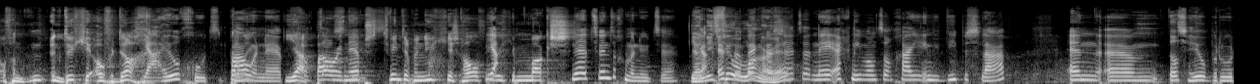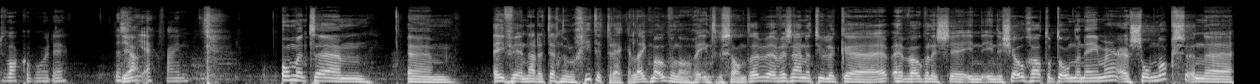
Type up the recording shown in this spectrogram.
of een, een dutje overdag. ja, heel goed. Powernap. Ja, powernaps, 20 minuutjes, half Ja. uurtje max. Ja, 20 minuten. Ja, niet even veel langer, hè? Zetten. Nee, echt niet, want dan ga je in die diepe slaap. En ehm, dat is heel beroerd wakker worden. Dat is Ja. niet echt fijn. Om het ehm, ehm, even naar de technologie te trekken, lijkt me ook wel nog wel interessant. Hè? We, zijn natuurlijk, eh, hebben we ook wel eens eh, in, in de show gehad op de ondernemer. Eh, Somnox, een,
